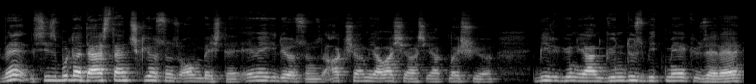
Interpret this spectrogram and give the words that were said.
Ve siz burada dersten çıkıyorsunuz 15'te eve gidiyorsunuz akşam yavaş yavaş yaklaşıyor. Bir gün yani gündüz bitmek üzere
